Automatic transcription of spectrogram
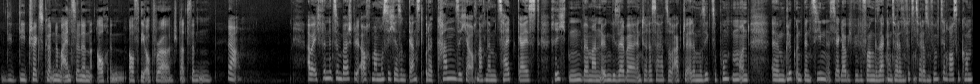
die, die Tracks könnten im Einzelnen auch in, auf The Opera stattfinden. ja. Aber ich finde zum Beispiel auch, man muss sich ja so ein ganz oder kann sich ja auch nach einem Zeitgeist richten, wenn man irgendwie selber Interesse hat, so aktuelle Musik zu pumpen. Und ähm, Glück und Benzin ist ja, glaube ich, wie wir vorhin gesagt haben, 2014, 2015 rausgekommen.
